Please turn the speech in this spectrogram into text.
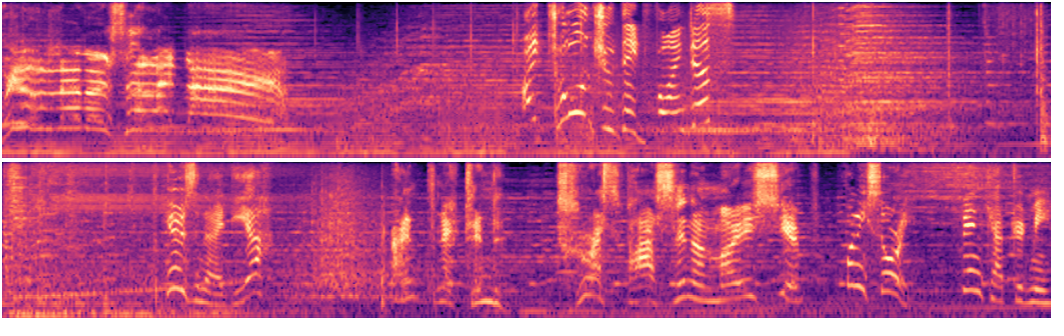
We'll never surrender! I told you they'd find us! Here's an idea. Ant Nekton, trespassing on my ship. Funny story. Finn captured me.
